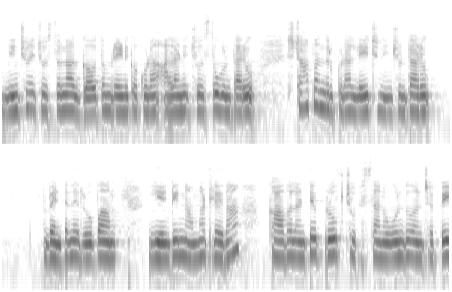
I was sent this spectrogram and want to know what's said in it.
నించుని చూస్తున్న గౌతమ్ రేణుక కూడా అలానే చూస్తూ ఉంటారు. స్టాఫ్ అందరూ కూడా లేచి నించుంటారు. వెంటనే రూప ఏంటి నమ్మట్లేదా? కావాలంటే ప్రూఫ్ చూపిస్తాను ఉండు అని చెప్పి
